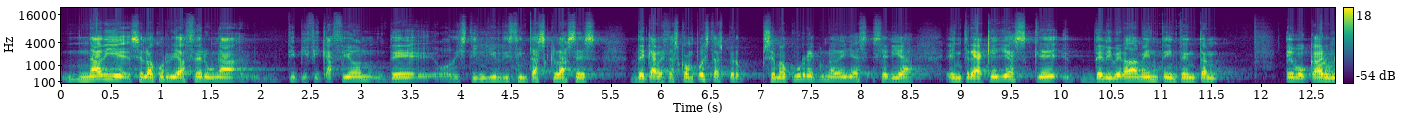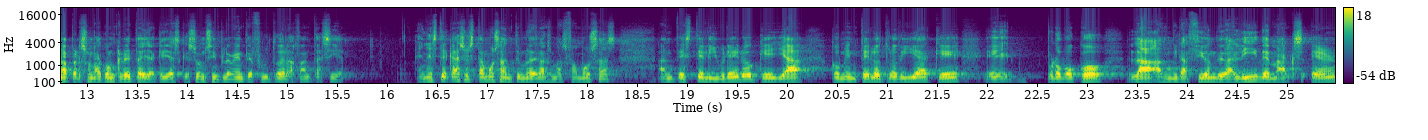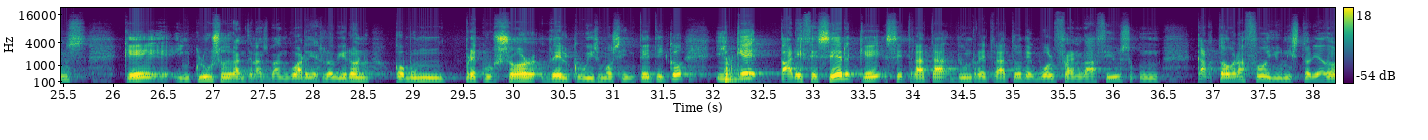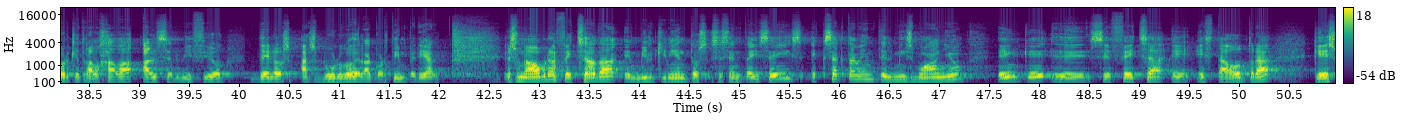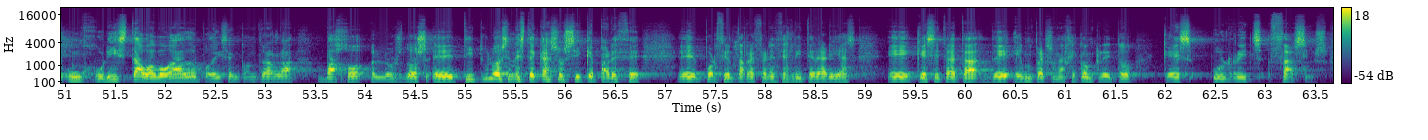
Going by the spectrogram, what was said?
nadie se le ocurría hacer una tipificación de, o distinguir distintas clases de cabezas compuestas, pero se me ocurre que una de ellas sería entre aquellas que deliberadamente intentan evocar una persona concreta y aquellas que son simplemente fruto de la fantasía. En este caso estamos ante una de las más famosas, ante este librero que ya comenté el otro día que eh, provocó la admiración de Dalí, de Max Ernst, que incluso durante las vanguardias lo vieron como un precursor del cubismo sintético y que parece ser que se trata de un retrato de Wolfram Lathius, un cartógrafo y un historiador que trabajaba al servicio de los Habsburgo de la corte imperial. Es una obra fechada en 1566, exactamente el mismo año en que eh, se fecha eh, esta otra que es un jurista o abogado, podéis encontrarla bajo los dos eh, títulos. En este caso sí que parece, por ciertas referencias literarias, que se trata de un personaje concreto que es Ulrich Zasius.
